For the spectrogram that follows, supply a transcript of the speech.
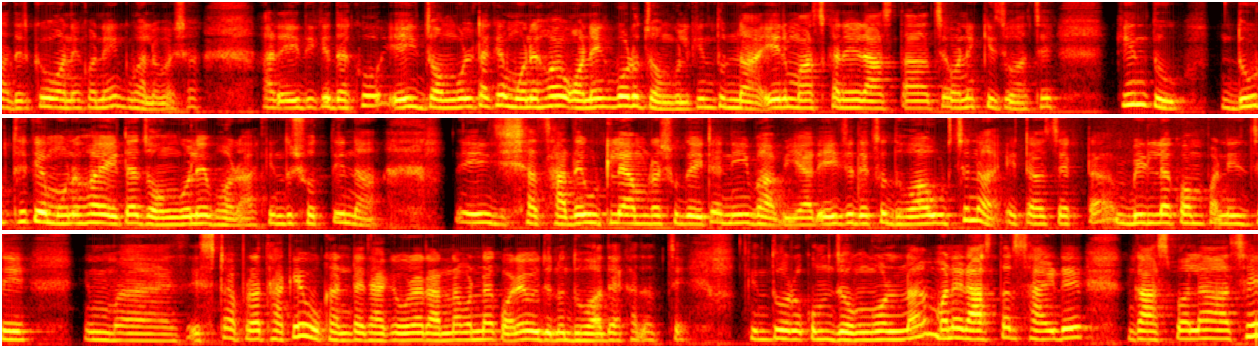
তাদেরকেও অনেক অনেক ভালোবাসা। আর এইদিকে দেখো, এই জঙ্গলটাকে মনে হয় অনেক বড় জঙ্গল, কিন্তু না, এর মাঝখানে রাস্তা আছে, অনেক কিছু আছে। কিন্তু দূর থেকে মনে হয় এটা জঙ্গলে ভরা, কিন্তু সত্যি না। এই ছাদে উঠলে আমরা শুধু এটা নিয়েই ভাবি। আর এই যে দেখছ, ধোয়া উঠছে না, এটা হচ্ছে একটা বিড়লা কোম্পানির যে স্টাফরা থাকে, ওখানটায় থাকে, ওরা রান্না বান্না করে, ওই জন্য ধোয়া দেখা যাচ্ছে। কিন্তু ওরকম জঙ্গল না মানে রাস্তার সাইডে গাছপালা আছে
